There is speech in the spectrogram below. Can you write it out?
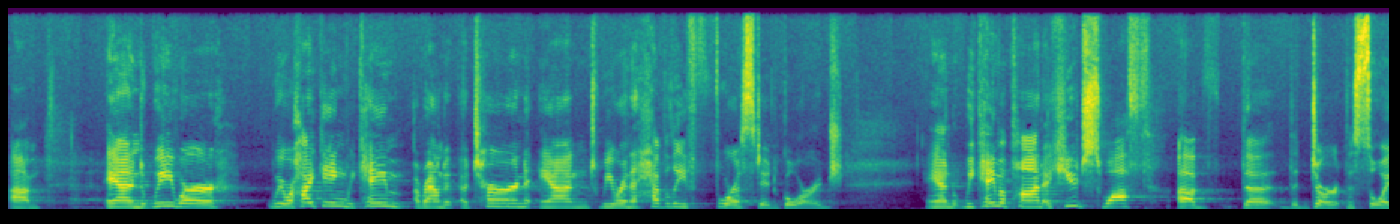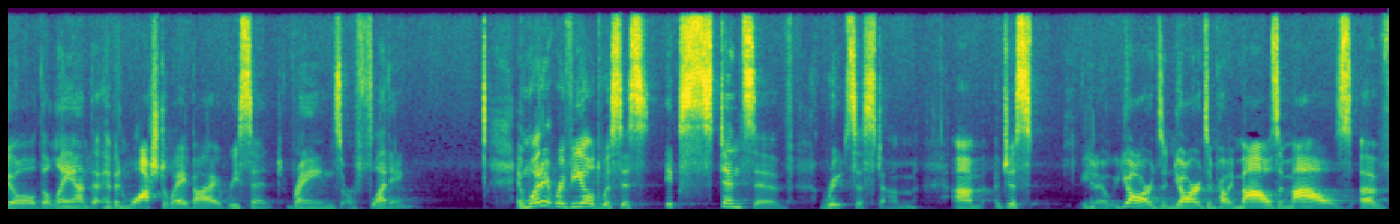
Um, and we were, we were hiking. We came around a, a turn and we were in a heavily forested gorge. And we came upon a huge swath of the, the dirt, the soil, the land that had been washed away by recent rains or flooding. And what it revealed was this extensive root system, um, just you know, yards and yards and probably miles and miles of,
